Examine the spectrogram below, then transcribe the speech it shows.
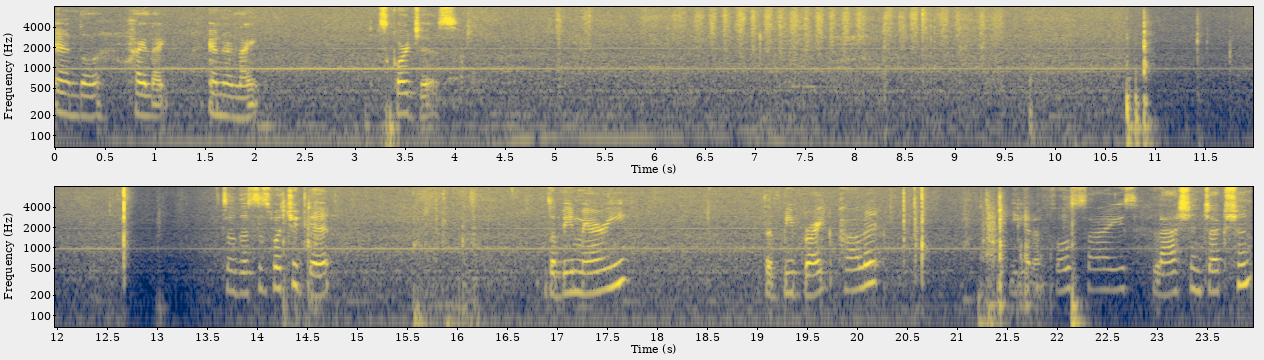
And the highlight inner light. It's gorgeous So this is what you get. The Be Merry, the Be Bright palette. You get a full size lash injection.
